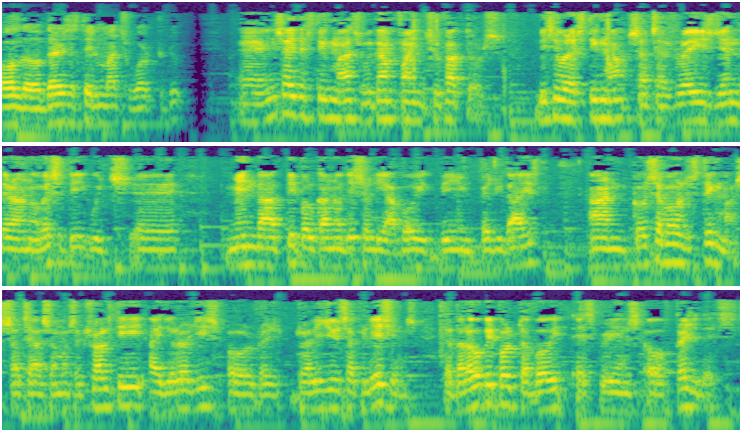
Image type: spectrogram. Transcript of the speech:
although there is still much work to do. Uh, inside the stigmas, we can find two factors. Visible stigma, such as race, gender, and obesity, which uh, mean that people cannot easily avoid being prejudiced, and causable stigmas, such as homosexuality, ideologies, or re- religious affiliations, that allow people to avoid experience of prejudice.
